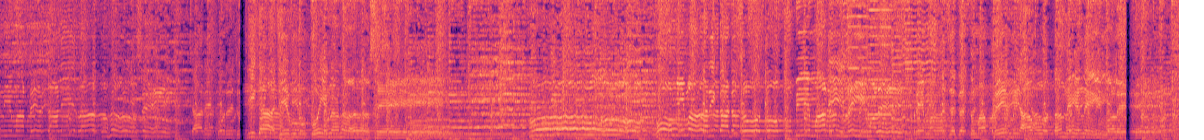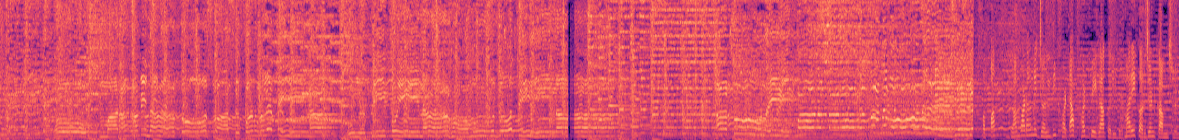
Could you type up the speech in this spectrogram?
માથે કાળી રાત હશે. ચારે કોર જીગા જેવો કોઈ ન હશે. જગતમાં પ્રેમ આવો તને નહીં મળે. હો, મારા વિના તો શ્વાસ પણ લેતી ભૂલતી કોઈ ના હોમું પપ્પા, ગામવાળાઓને જલ્દી ફટાફટ ભેગા કરી દો. મારે એક અર્જન્ટ કામ છે.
